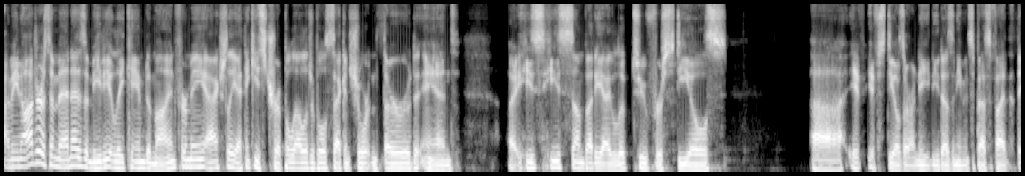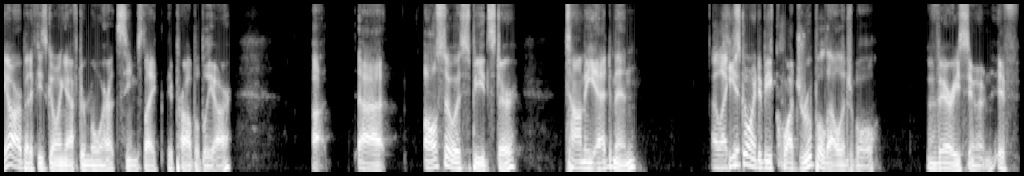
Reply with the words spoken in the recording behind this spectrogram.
I mean, Andres Jimenez immediately came to mind for me. Actually, I think he's triple eligible, second, short, and third, and uh, he's he's somebody I look to for steals. Uh, if if steals are a need, he doesn't even specify that they are. But if he's going after more, it seems like they probably are. Uh, uh, also a speedster, Tommy Edman I like he's it. going to be quadruple eligible very soon. If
